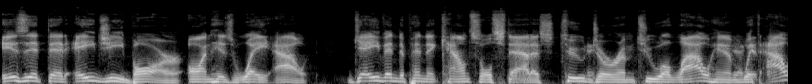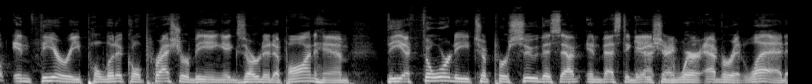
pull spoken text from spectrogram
is it that AG Barr on his way out gave independent counsel status to Durham to allow him, without, in theory, political pressure being exerted upon him, the authority to pursue this investigation yeah, wherever it led.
